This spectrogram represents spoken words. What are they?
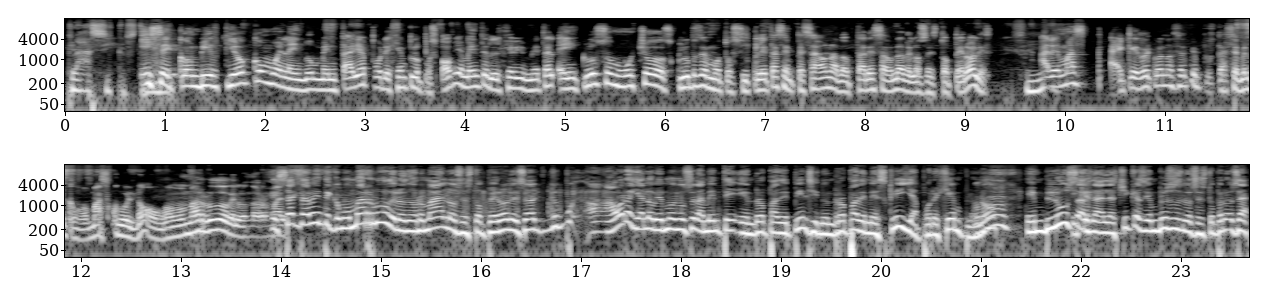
Clásicos. y se convirtió como en la indumentaria, por ejemplo, pues obviamente del heavy metal e incluso muchos clubes de motocicletas empezaron a adoptar esa onda de los estoperoles. Sí. Además, hay que reconocer que pues te hace ver como más cool, ¿no? O como más rudo de lo normal. Exactamente, como más rudo de lo normal, los estoperoles. O sea, tú pu- a- ahora ya lo vemos no solamente en ropa de piel, sino en ropa de mezclilla, por ejemplo, ¿no? En blusas, Y que- la- las chicas en blusas, los estoperoles. O sea,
